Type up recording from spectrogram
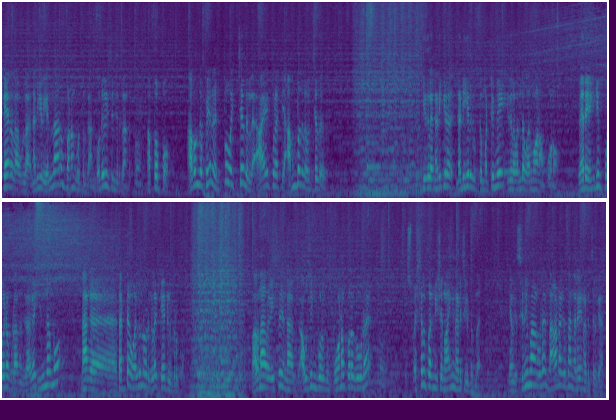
கேரளாவுல நடிகர் எல்லாரும் பணம் கொடுத்துருக்காங்க உதவி செஞ்சுருக்காங்க. அப்பப்போ அவங்க பேர் இப்போ வச்சது இல்லை ஆயிரத்தி தொள்ளாயிரத்தி ஐம்பதுல வச்சது அது. இதில் நடிக்கிற நடிகர்களுக்கு மட்டுமே இதில் வந்த வருமானம் போனோம். வேற எங்கேயும் போயிடக்கூடாதுக்காக இன்னமும் நாங்கள் சட்ட வல்லுநர்களை கேட்டுக்கிட்டு இருக்கோம். பதினாறு வயசு நான் ஹவுசிங் போர்டுக்கு போன பிறகு கூட ஸ்பெஷல் பர்மிஷன் வாங்கி நடிச்சுக்கிட்டு இருந்தேன். எனக்கு சினிமா விட நாடகம் தான் நிறைய நடிச்சிருக்கேன்.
